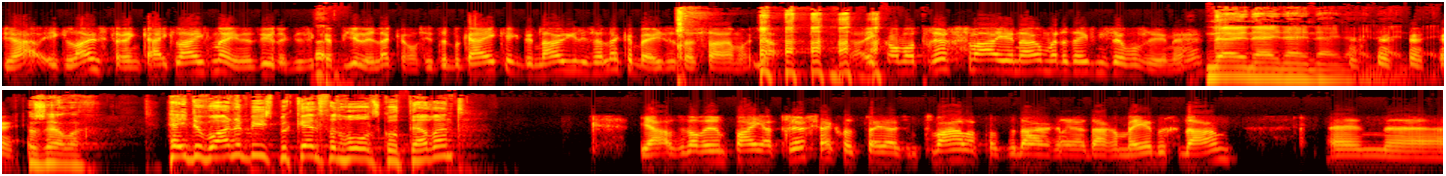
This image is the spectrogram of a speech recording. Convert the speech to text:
Ja, ik luister en kijk live mee natuurlijk. Dus ik heb jullie lekker al zitten bekijken. Ik denk, nou, jullie zijn lekker bezig daar samen. Ja, ja ik kan wel terugzwaaien nou, maar dat heeft niet zoveel zin, hè? Nee, nee, nee, nee, nee, nee. nee. Gezellig. Hey, de Wannabes, bekend van Holland's Got Talent. Ja, dat is alweer een paar jaar terug. Hè. Ik geloof 2012 dat we daar, eh, daar aan mee hebben gedaan. En eh,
